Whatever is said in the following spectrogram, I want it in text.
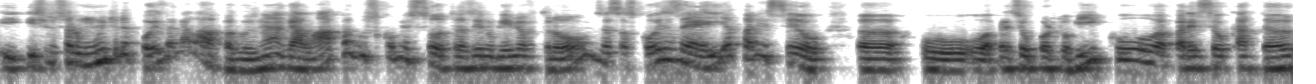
isso trouxeram muito depois da Galápagos, né? A Galápagos começou trazendo Game of Thrones, essas coisas, e aí apareceu uh, o, apareceu Porto Rico, apareceu Catan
